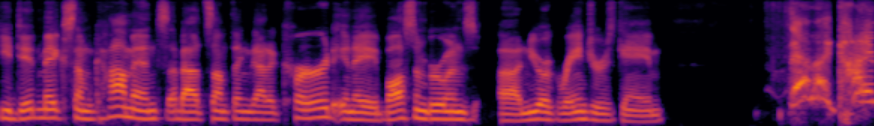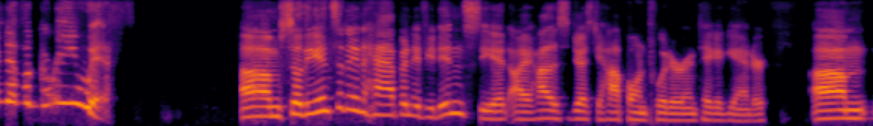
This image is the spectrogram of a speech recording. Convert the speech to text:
he did make some comments about something that occurred in a Boston Bruins uh, New York Rangers game that I kind of agree with. Um, so the incident happened. If you didn't see it, I highly suggest you hop on Twitter and take a gander. Um,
